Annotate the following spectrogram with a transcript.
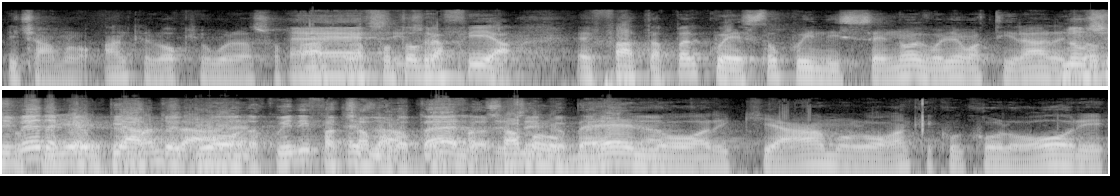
diciamolo, anche l'occhio vuole la sua parte, Eh, la sì, fotografia è fatta per questo, quindi se noi vogliamo attirare il Non si vede che il piatto è mangiare- buono, quindi facciamolo Esatto, bello, Facciamolo bello, arricchiamolo anche coi colori,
